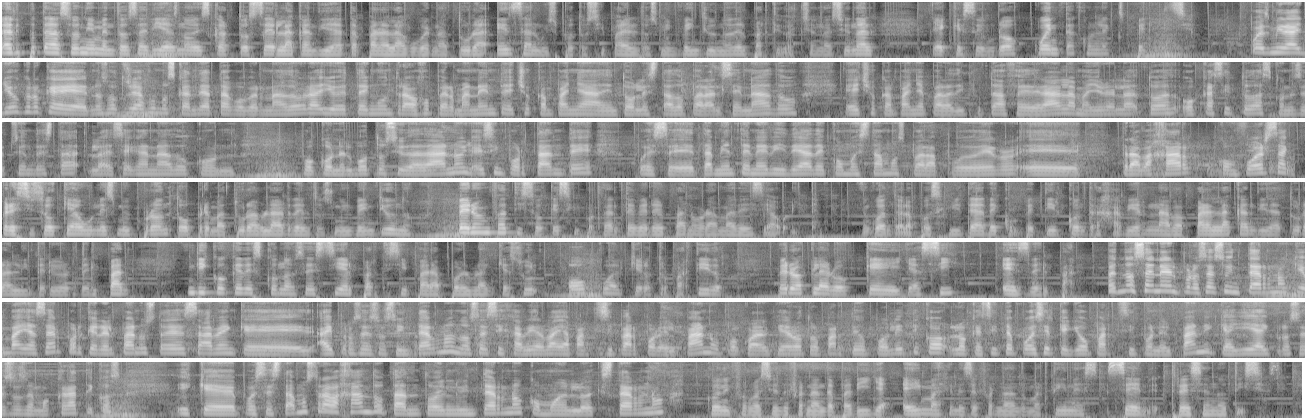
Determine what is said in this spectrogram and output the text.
La diputada Sonia Mendoza Díaz no descartó ser la candidata para la gubernatura en San Luis Potosí para el 2021 del Partido Acción Nacional, ya que aseguró cuenta con la experiencia. Pues mira, yo creo que nosotros ya fuimos candidata a gobernadora, yo tengo un trabajo permanente, he hecho campaña en todo el estado para el Senado, he hecho campaña para diputada federal, la mayoría, todas, o casi todas con excepción de esta, las he ganado con, con el voto ciudadano. Es importante pues eh, también tener idea de cómo estamos para poder eh, trabajar con fuerza. Precisó que aún es muy pronto o prematuro hablar del 2021, pero enfatizó que es importante ver el panorama desde ahorita. En cuanto a la posibilidad de competir contra Javier Nava para la candidatura al interior del PAN, indicó que desconoce si él participará por el Blanquiazul o cualquier otro partido, pero aclaró que ella sí es del PAN. Pues no sé en el proceso interno quién vaya a ser, porque en el PAN ustedes saben que hay procesos internos. No sé si Javier vaya a participar por el PAN o por cualquier otro partido político. Lo que sí te puedo decir que yo participo en el PAN y que allí hay procesos democráticos y que pues estamos trabajando tanto en lo interno como en lo externo. Con información de Fernanda Padilla e imágenes de Fernando Martínez, CN13 Noticias.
